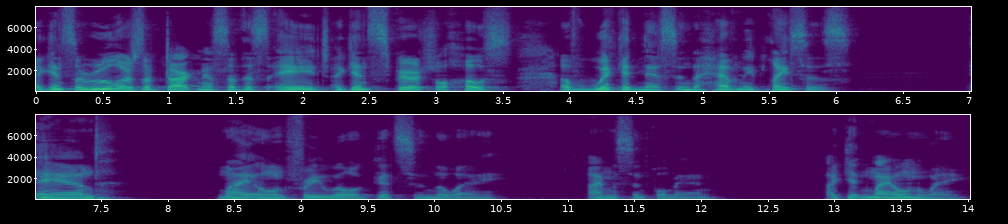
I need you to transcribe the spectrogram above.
against the rulers of darkness of this age, against spiritual hosts of wickedness in the heavenly places." And my own free will gets in the way. I'm a sinful man. I get in my own way.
